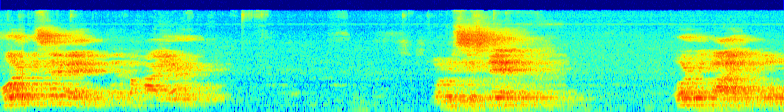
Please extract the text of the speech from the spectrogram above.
47. Ano ba higher? 46 din. 45. O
